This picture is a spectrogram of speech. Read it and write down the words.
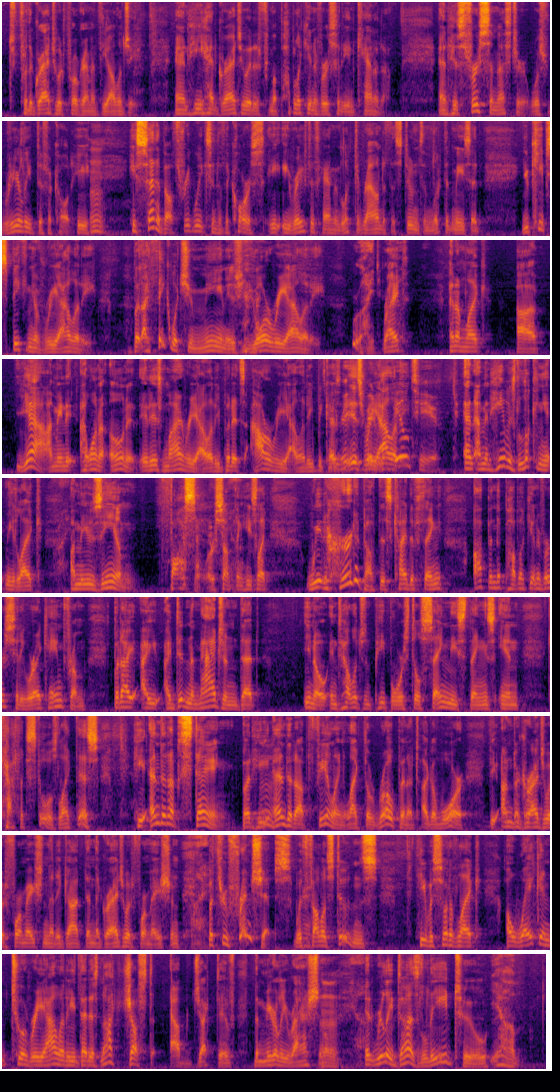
for the graduate program in theology, and he had graduated from a public university in Canada. And his first semester was really difficult. He, he said about three weeks into the course, he, he raised his hand and looked around at the students and looked at me and said, You keep speaking of reality, but I think what you mean is your reality Right. right? And I'm like, uh, yeah, I mean, I want to own it. It is my reality, but it's our reality because it is reality. revealed to you. And I mean, he was looking at me like a museum fossil or something. He's like, we'd heard about this kind of thing up in the public university where I came from, but I, I, I didn't imagine that you know, intelligent people were still saying these things in Catholic schools like this. He ended up staying, but he mm. ended up feeling like the rope in a tug of war, the undergraduate formation that he got, then the graduate formation. Right. But through friendships with right. fellow students, he was sort of like awakened to a reality that is not just objective, the merely rational. Mm. Yeah. It really does lead to yeah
